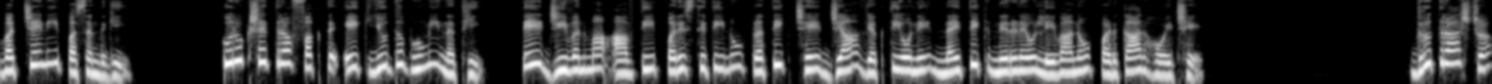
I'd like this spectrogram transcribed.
વચ્ચેની પસંદગી. કુરુક્ષેત્ર ફક્ત એક યુદ્ધભૂમિ નથી, તે જીવનમાં આવતી પરિસ્થિતિનું પ્રતીક છે જ્યાં વ્યક્તિઓને નૈતિક નિર્ણયો લેવાનો પડકાર હોય છે. ધૃતરાષ્ટ્ર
